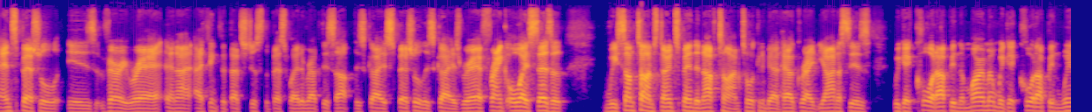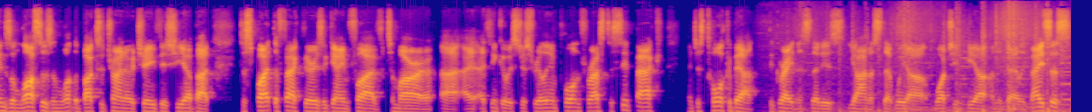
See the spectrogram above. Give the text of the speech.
and special is very rare. And I, I think that that's just the best way to wrap this up. This guy is special. This guy is rare. Frank always says it. We sometimes don't spend enough time talking about how great Giannis is we get caught up in the moment. We get caught up in wins and losses and what the Bucks are trying to achieve this year. But despite the fact there is a game five tomorrow, uh, I, I think it was just really important for us to sit back and just talk about the greatness that is Giannis that we are watching here on a daily basis.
